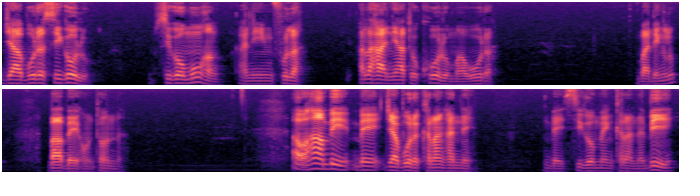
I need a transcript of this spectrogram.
jabura sigolu. Sigo muhang ani fula ala ha nyato kolu mawura. Badinglu babe hontonna. Awa hambi be jabura karang hanne be sigo men karana bi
